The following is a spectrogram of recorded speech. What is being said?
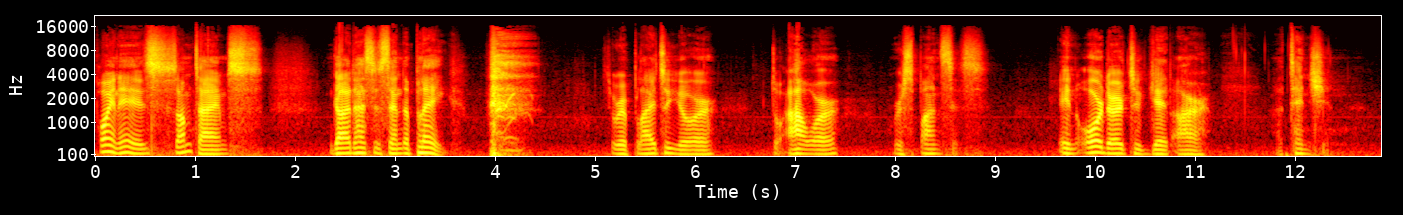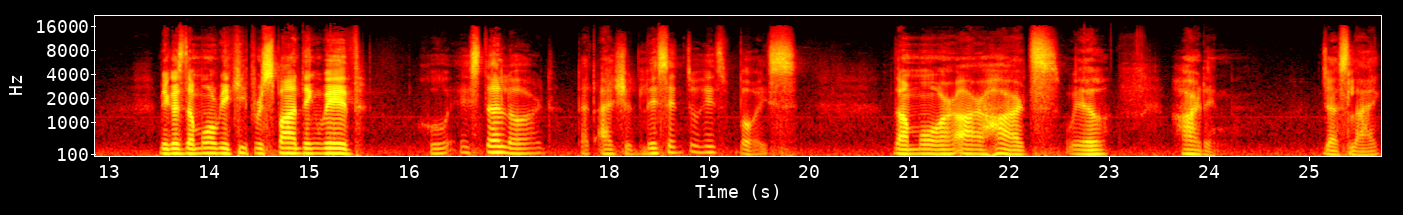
Point is, sometimes God has to send a plague to reply to your, to our responses in order to get our attention. Because the more we keep responding with, Who is the Lord that I should listen to his voice? the more our hearts will harden, just like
